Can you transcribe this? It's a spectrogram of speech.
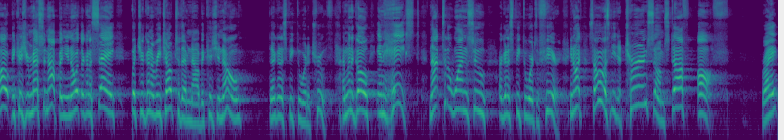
out because you're messing up and you know what they're going to say, but you're going to reach out to them now because you know they're going to speak the word of truth. I'm going to go in haste, not to the ones who are going to speak the words of fear. You know what? Some of us need to turn some stuff off, right?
